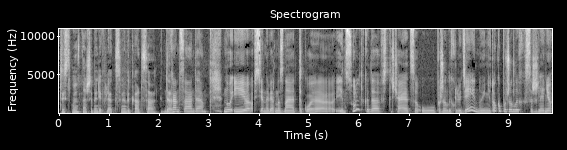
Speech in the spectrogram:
То есть мы с нашими рефлексами до конца. До да? конца, да. Ну и все, наверное, знают такое инсульт, когда встречается у пожилых людей, ну и не только пожилых, к сожалению,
